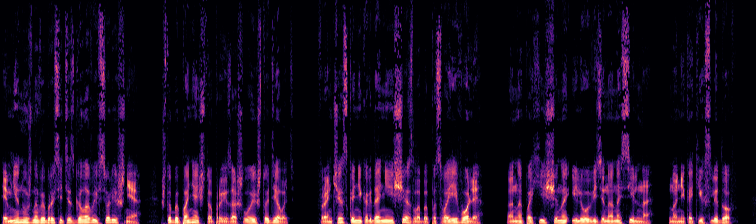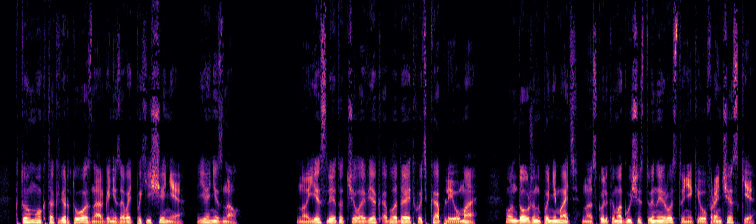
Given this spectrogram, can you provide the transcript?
И мне нужно выбросить из головы все лишнее, чтобы понять, что произошло и что делать. Франческа никогда не исчезла бы по своей воле. Она похищена или увезена насильно, но никаких следов. Кто мог так виртуозно организовать похищение, я не знал. Но если этот человек обладает хоть каплей ума, он должен понимать, насколько могущественные родственники у Франчески,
